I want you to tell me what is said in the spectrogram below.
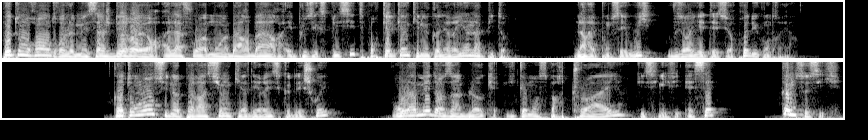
peut-on rendre le message d'erreur à la fois moins barbare et plus explicite pour quelqu'un qui ne connaît rien à Python? La réponse est oui, vous auriez été surpris du contraire. Quand on lance une opération qui a des risques d'échouer, on la met dans un bloc qui commence par try, qui signifie essai, comme ceci.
